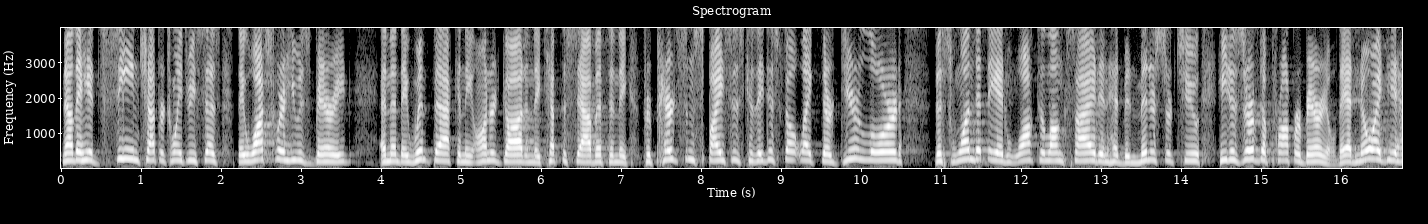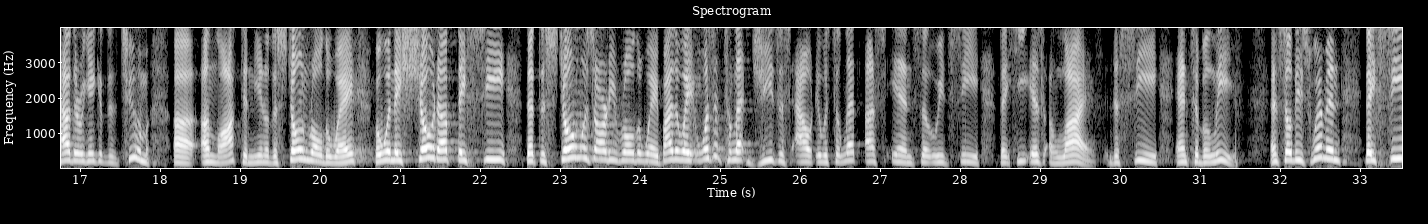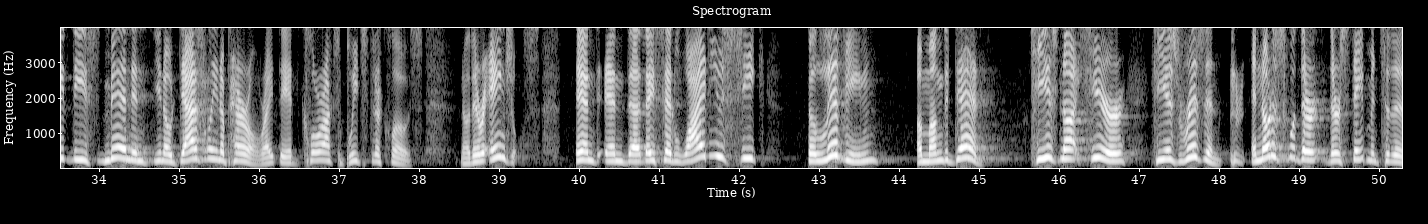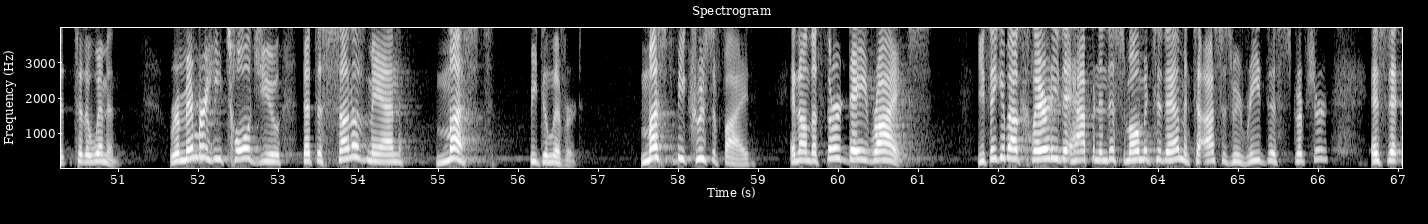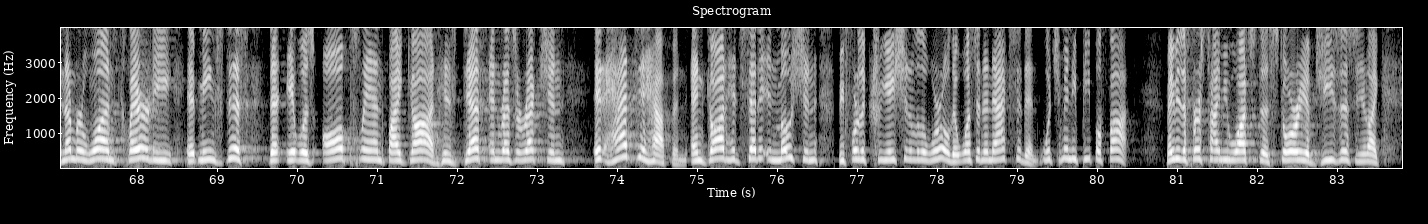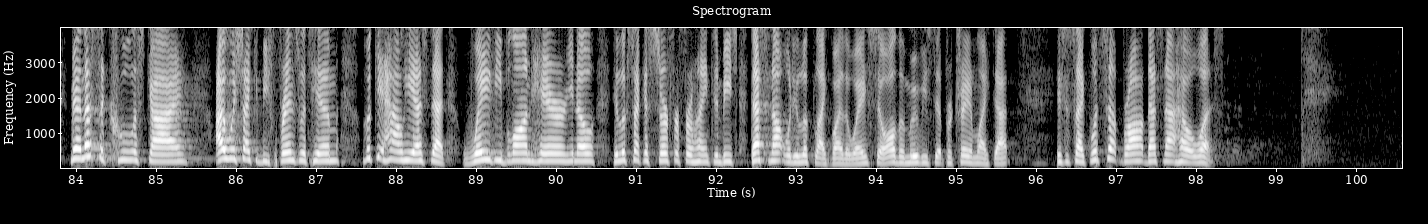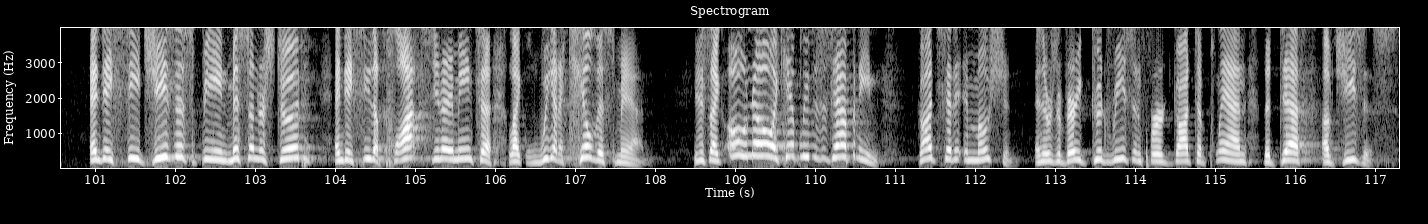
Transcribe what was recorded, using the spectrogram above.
Now they had seen, chapter 23 says, they watched where he was buried, and then they went back and they honored God and they kept the Sabbath and they prepared some spices because they just felt like their dear Lord this one that they had walked alongside and had been ministered to, he deserved a proper burial. They had no idea how they were going to get the tomb uh, unlocked and, you know, the stone rolled away. But when they showed up, they see that the stone was already rolled away. By the way, it wasn't to let Jesus out, it was to let us in so that we'd see that he is alive, to see and to believe. And so these women, they see these men in, you know, dazzling apparel, right? They had Clorox bleached their clothes. No, they were angels. And, and uh, they said, Why do you seek the living among the dead? He is not here, he is risen. and notice what their, their statement to the, to the women. Remember, he told you that the Son of Man must be delivered, must be crucified, and on the third day rise. You think about clarity that happened in this moment to them and to us as we read this scripture is that number one, clarity, it means this that it was all planned by God. His death and resurrection, it had to happen. And God had set it in motion before the creation of the world. It wasn't an accident, which many people thought. Maybe the first time you watched the story of Jesus and you're like, man, that's the coolest guy. I wish I could be friends with him. Look at how he has that wavy blonde hair, you know. He looks like a surfer from Huntington Beach. That's not what he looked like, by the way. So, all the movies that portray him like that. He's just like, What's up, bro? That's not how it was. And they see Jesus being misunderstood, and they see the plots, you know what I mean? To like, we got to kill this man. You're just like, oh no, I can't believe this is happening. God set it in motion. And there was a very good reason for God to plan the death of Jesus.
